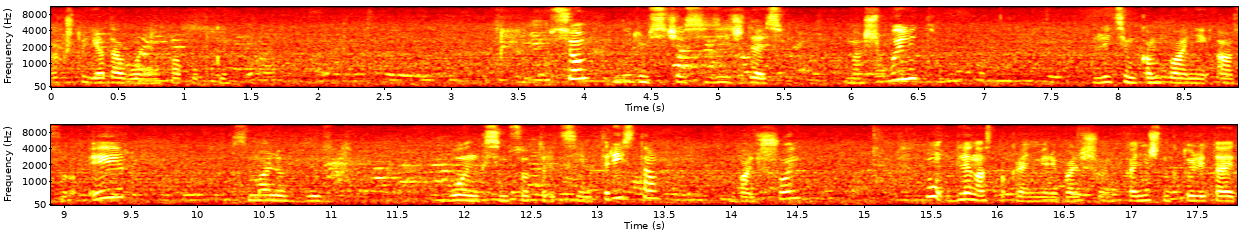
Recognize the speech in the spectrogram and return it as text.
Так что я довольна покупкой. Все, будем сейчас сидеть ждать наш вылет. Летим компанией Azur Air. Самолет будет Boeing 737-300. Большой. Ну, для нас, по крайней мере, большой. Конечно, кто летает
